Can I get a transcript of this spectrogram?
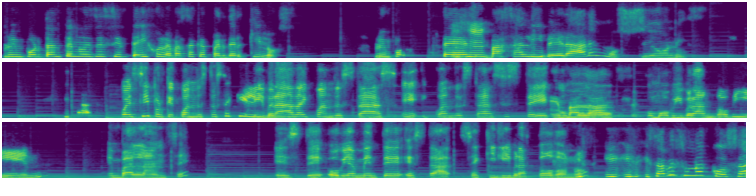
lo importante no es decirte, hijo, le vas a que perder kilos. Lo importante es, vas a liberar emociones. Pues sí, porque cuando estás equilibrada y cuando estás, eh, cuando estás este, en como, balance. como vibrando bien, en balance, este, obviamente está, se equilibra todo, ¿no? Y, sabes una cosa,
